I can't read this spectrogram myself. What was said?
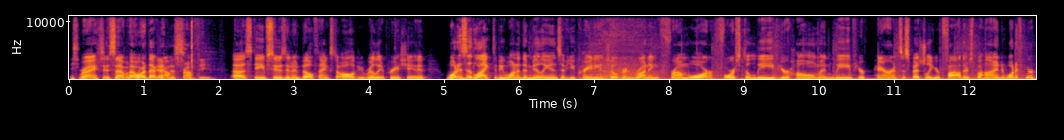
right? Is that where that yes, comes from? Indeed. Uh, Steve, Susan, and Bill, thanks to all of you. Really appreciate it. What is it like to be one of the millions of Ukrainian children running from war, forced to leave your home and leave your parents, especially your fathers, behind? And what if you're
